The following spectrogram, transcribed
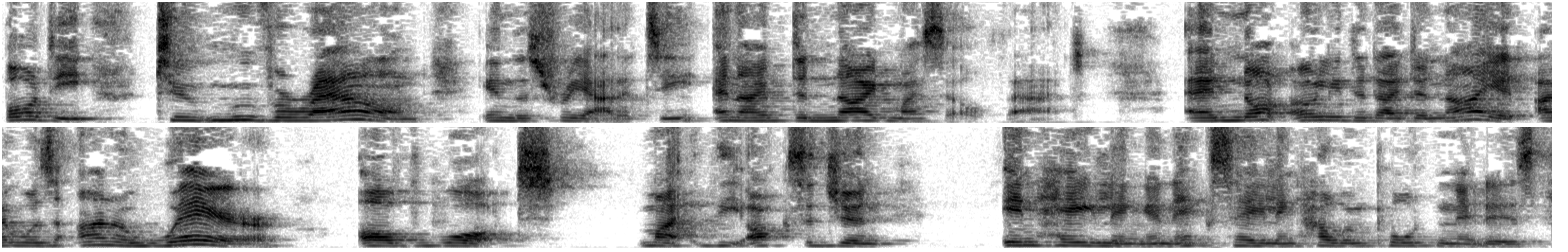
body to move around in this reality. And I've denied myself that. And not only did I deny it, I was unaware of what my the oxygen inhaling and exhaling, how important it is.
